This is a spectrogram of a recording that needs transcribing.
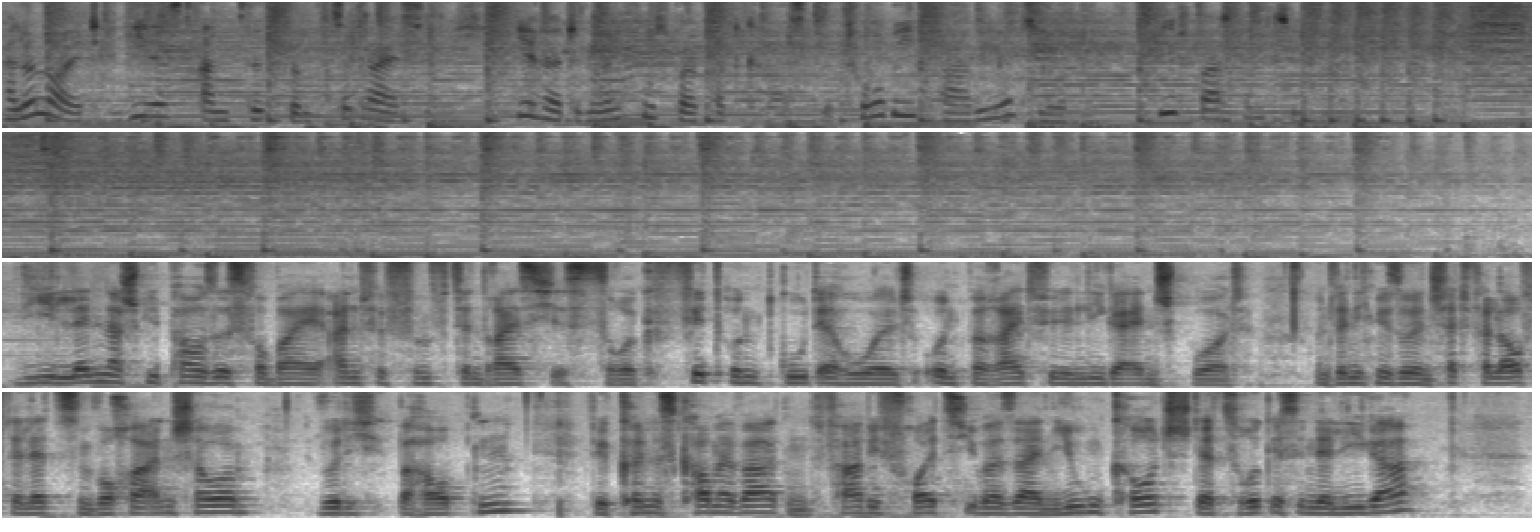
Hallo Leute, hier ist Anpfiff 1530. Ihr hört den neuen Fußball-Podcast mit Tobi, Fabi und Sören. Viel Spaß beim Zuhören. Die Länderspielpause ist vorbei, Anpfiff 15.30 ist zurück, fit und gut erholt und bereit für den Liga-Endsport. Und wenn ich mir so den Chatverlauf der letzten Woche anschaue, würde ich behaupten, wir können es kaum erwarten. Fabi freut sich über seinen Jugendcoach, der zurück ist in der Liga.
